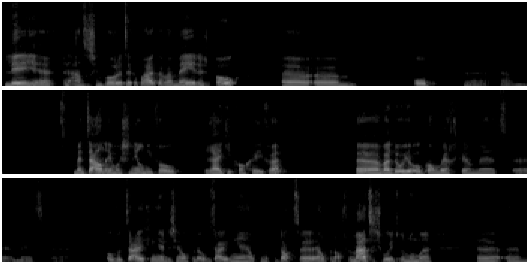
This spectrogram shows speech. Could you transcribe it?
leer je een aantal symbolen te gebruiken, waarmee je dus ook uh, um, op um, mentaal en emotioneel niveau reiki kan geven. Uh, waardoor je ook kan werken met, uh, met overtuigingen, dus helpende overtuigingen, helpende gedachten, helpende affirmaties, hoe je het wil noemen. Eh, ehm,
